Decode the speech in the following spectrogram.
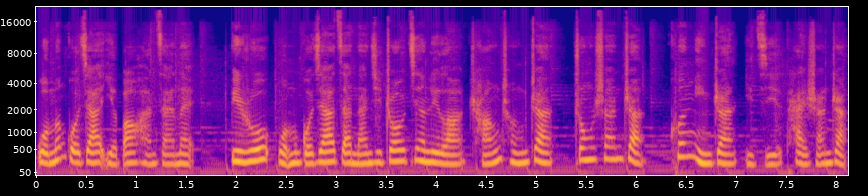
我们国家也包含在内。比如，我们国家在南极洲建立了长城站、中山站、昆明站以及泰山站。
